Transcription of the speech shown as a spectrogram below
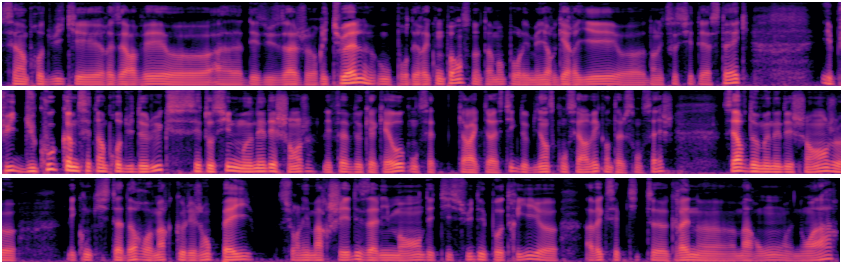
c'est un produit qui est réservé euh, à des usages rituels ou pour des récompenses, notamment pour les meilleurs guerriers euh, dans les sociétés aztèques. Et puis, du coup, comme c'est un produit de luxe, c'est aussi une monnaie d'échange. Les fèves de cacao, qui ont cette caractéristique de bien se conserver quand elles sont sèches, servent de monnaie d'échange. Les conquistadors remarquent que les gens payent sur les marchés des aliments, des tissus, des poteries, euh, avec ces petites graines marron, noires.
